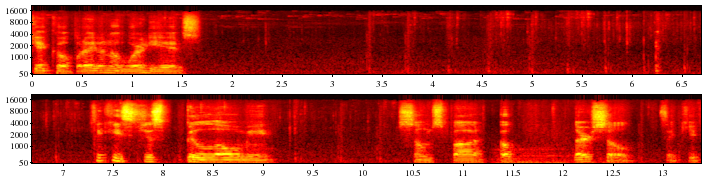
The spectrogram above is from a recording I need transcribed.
gecko, but I don't know where he is. Think he's just below me. Some spot. Oh, there's Soul. Thank you.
